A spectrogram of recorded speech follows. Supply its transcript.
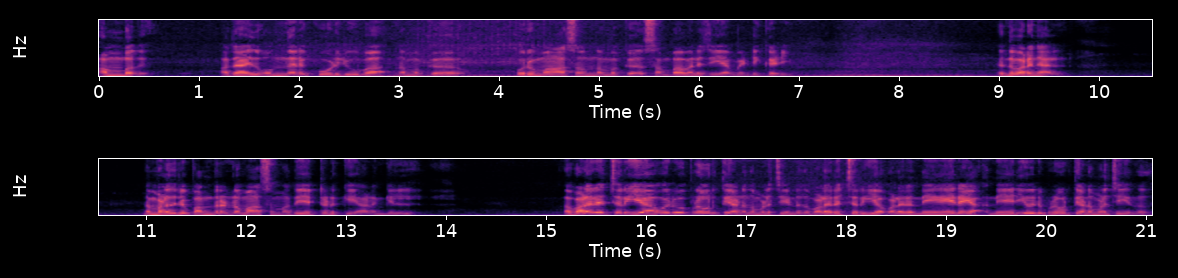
അമ്പത് അതായത് ഒന്നര കോടി രൂപ നമുക്ക് ഒരു മാസം നമുക്ക് സംഭാവന ചെയ്യാൻ വേണ്ടി കഴിയും. എന്ന് പറഞ്ഞാൽ നമ്മളതൊരു പന്ത്രണ്ട് മാസം അത് ഏറ്റെടുക്കുകയാണെങ്കിൽ വളരെ ചെറിയ ഒരു പ്രവൃത്തിയാണ് നമ്മൾ ചെയ്യേണ്ടത്. വളരെ ചെറിയ വളരെ നേരെ നേരിയ ഒരു പ്രവൃത്തിയാണ് നമ്മൾ ചെയ്യുന്നത്.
